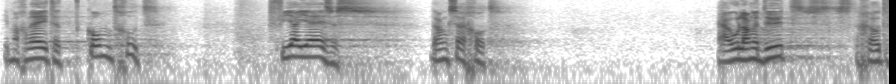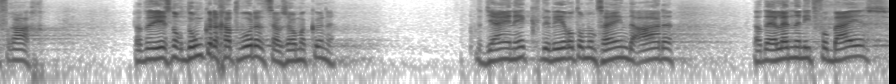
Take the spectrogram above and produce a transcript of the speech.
Je mag weten, het komt goed. Via Jezus, dankzij God. Ja, hoe lang het duurt, is de grote vraag. Dat het eerst nog donkerder gaat worden, dat zou zomaar kunnen. Dat jij en ik, de wereld om ons heen, de aarde, dat de ellende niet voorbij is,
